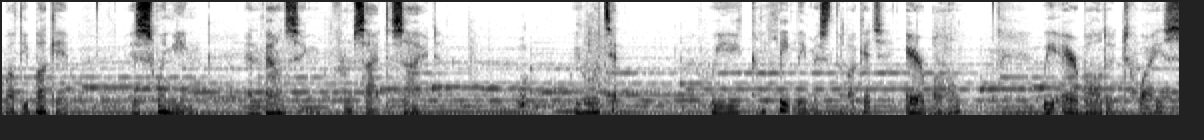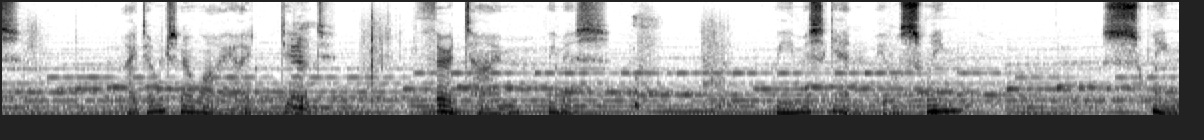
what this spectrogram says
while the bucket is swinging and bouncing from side to side. We will attempt. We completely missed the bucket. Airball. We airballed it twice. I don't know why I did it. Third time, we miss. We miss again. We will swing, swing,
